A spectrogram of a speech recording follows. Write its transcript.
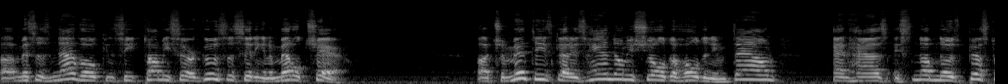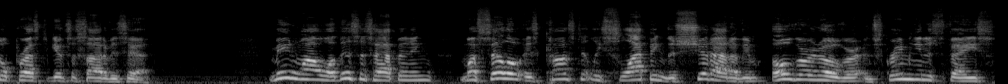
uh, Mrs. Navo can see Tommy Siracusa sitting in a metal chair. Uh, Chimenti's got his hand on his shoulder holding him down and has a snub-nosed pistol pressed against the side of his head. Meanwhile, while this is happening, Marcello is constantly slapping the shit out of him over and over and screaming in his face,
